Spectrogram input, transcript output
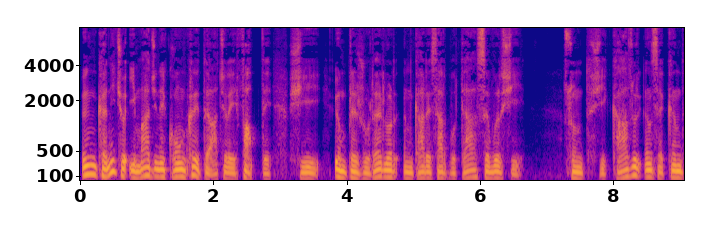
încă nicio imagine concretă a acelei fapte și împrejurărilor în care s-ar putea săvârși. Sunt și cazuri însă când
